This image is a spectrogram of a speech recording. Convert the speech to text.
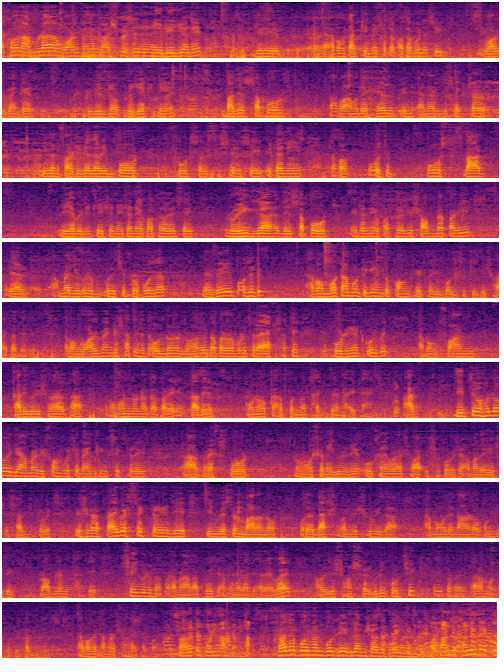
এখন আমরা ওয়ার্ল্ড ব্যাংকের ভাইস প্রেসিডেন্ট এই রিজিয়নের যিনি এবং তার টিমের সাথে কথা বলেছি, ওয়ার্ল্ড ব্যাংকের বিভিন্ন প্রজেক্ট নিয়ে। বাজেট সাপোর্ট তারপর আমাদের help in energy sector even fertiliser import food sufficiency এটা নিয়ে, তারপর পোস্ট পোস্ট ফ্লাড রিহ্যাবিলিটেশন এটা নিয়ে কথা হয়েছে। রোহিঙ্গাদের সাপোর্ট এটা নিয়ে কথা হয়েছে। সব ব্যাপারেই আমরা যেগুলো বলেছি প্রপোজাল ভেরি পজিটিভ এবং মোটামুটি কিন্তু কংক্রিট করে বলছি কি কি সহায়তা দেবে। এবং ওয়ার্ল্ড ব্যাংকের সাথে সাথে অন্যান্য ডোনারের ব্যাপারে ওরা বলেছে একসাথে কোঅর্ডিনেট করবে এবং ফান্ড কারিগরি সহায়তা এবং অন্যান্য ব্যাপারে তাদের কোনো কার্পণ্য থাকবে না, এটা আর দ্বিতীয় হলো যে আমরা রিফর্ম করছি ব্যাংকিং সেক্টরে তারপর এক্সপোর্ট প্রমোশন এগুলো নিয়ে ওখানে ওরা এসে করবে আমাদের এসে সাহায্য করবে। বিশেষ করে প্রাইভেট সেক্টরে যে ইনভেস্টমেন্ট বাড়ানো ওদের ব্যবসা বাণিজ্যের সুবিধা এবং ওদের নানা রকম যদি প্রবলেম থাকে সেইগুলির ব্যাপারে আমরা আলাপ হয়েছে এবং ওরা দেয়ার অ্যাভয়েড আমরা যে সংস্কারগুলি করছি এই ব্যাপারে তারা মোটামুটি কনভিন্স এবং এটা আমরা সহায়তা করি। সহায়তার পরিমাণ কেমন? সহায়তার পরিমাণ বলতে এগুলো আমি সহায়তার পরিমাণ ফান্ডিংটা একটু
